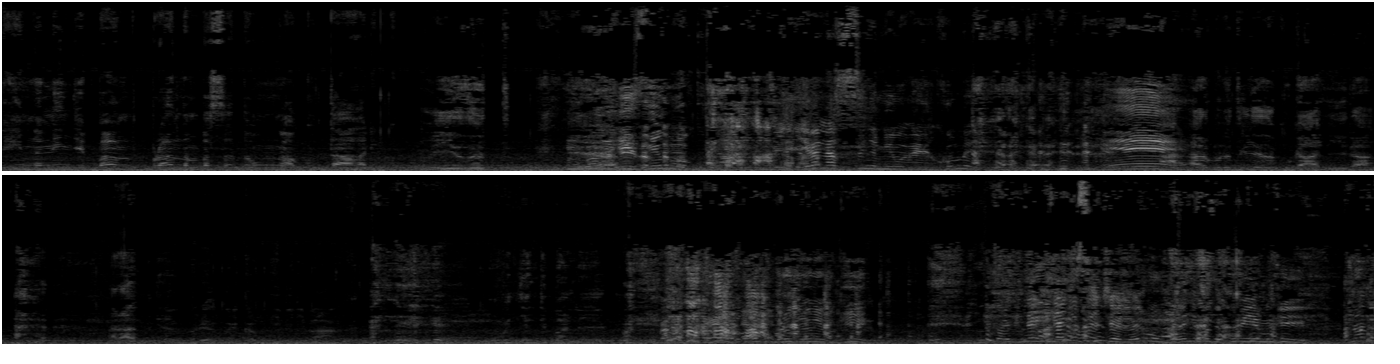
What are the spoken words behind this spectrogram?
hino ninjye band- brand ambassador w'umwaka utaha ariko. Wize ute? Yize afite amakuru. Yaranasinye mu ibere rikomeye Eh, hari umuntu twigeze kuganira? Arambwira ngo rero reka mbwibira ibanga ubu njye ndi maneko muri ibyo bibwira yagisekeje bimumbira nyine ngo kubimbwira none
